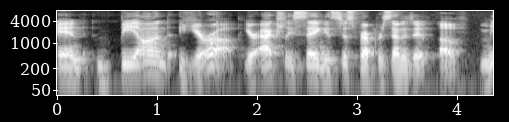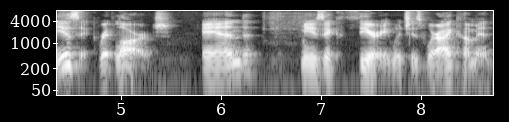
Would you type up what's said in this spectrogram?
and beyond Europe, you're actually saying it's just representative of music writ large and music theory, which is where I come in,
